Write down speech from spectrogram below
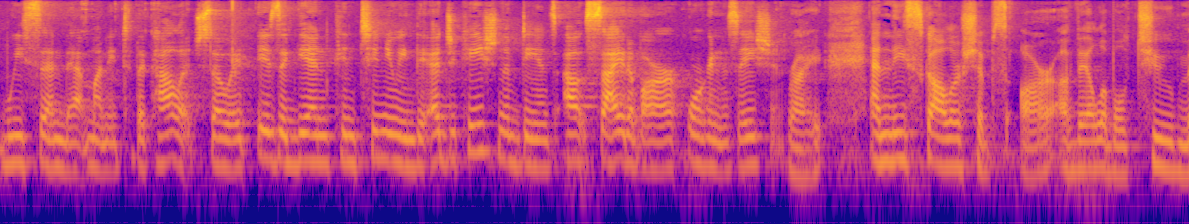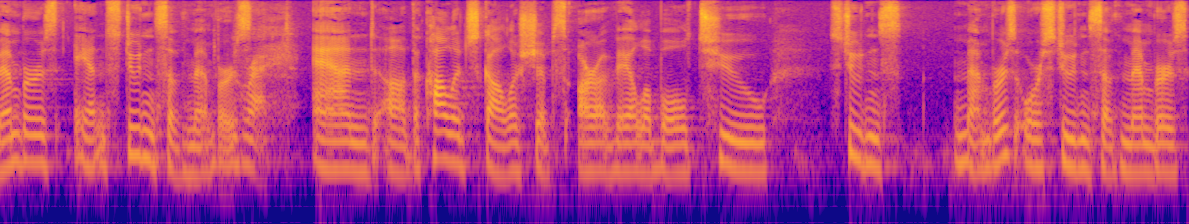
we send that money to the college. So it is again continuing the education of dance outside of our organization. Right. And these scholarships are available to members and students of members. Correct. And uh, the college scholarships are available to students, members, or students of members.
